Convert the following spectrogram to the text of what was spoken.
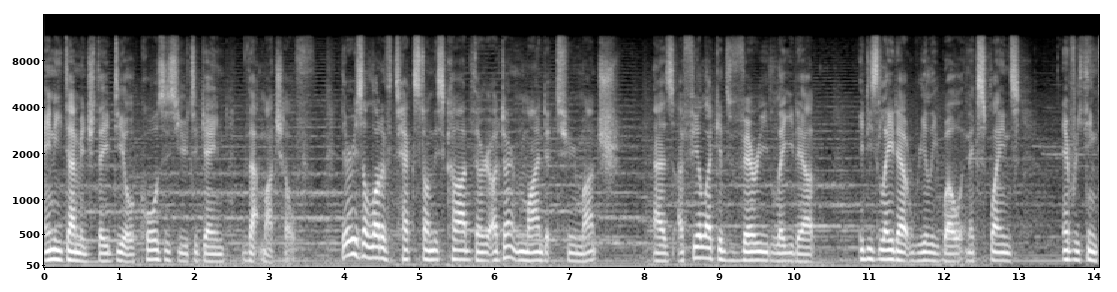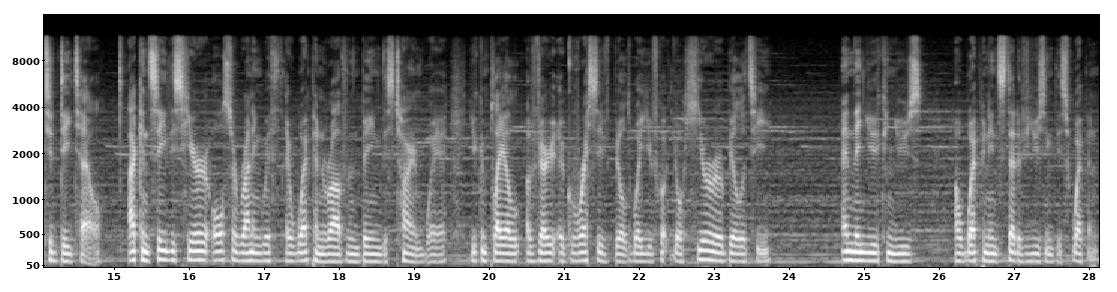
Any damage they deal causes you to gain that much health. There is a lot of text on this card, though I don't mind it too much, as I feel like it's very laid out. It is laid out really well and explains everything to detail. I can see this hero also running with a weapon rather than being this tome where you can play a, a, very aggressive build where you've got your hero ability and then you can use a weapon instead of using this weapon.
